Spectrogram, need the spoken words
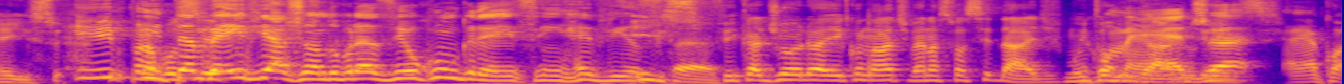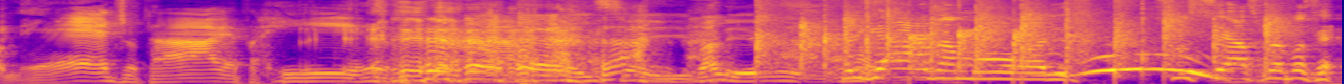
É isso. E pra E você. também viajando o Brasil com Grace em revista. Isso, fica de olho aí quando ela estiver na sua cidade. Muito obrigado, comédia, Grace. é comédia, tá? É pra rir. é isso aí, valeu. Obrigada, amores. Sucesso pra você.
